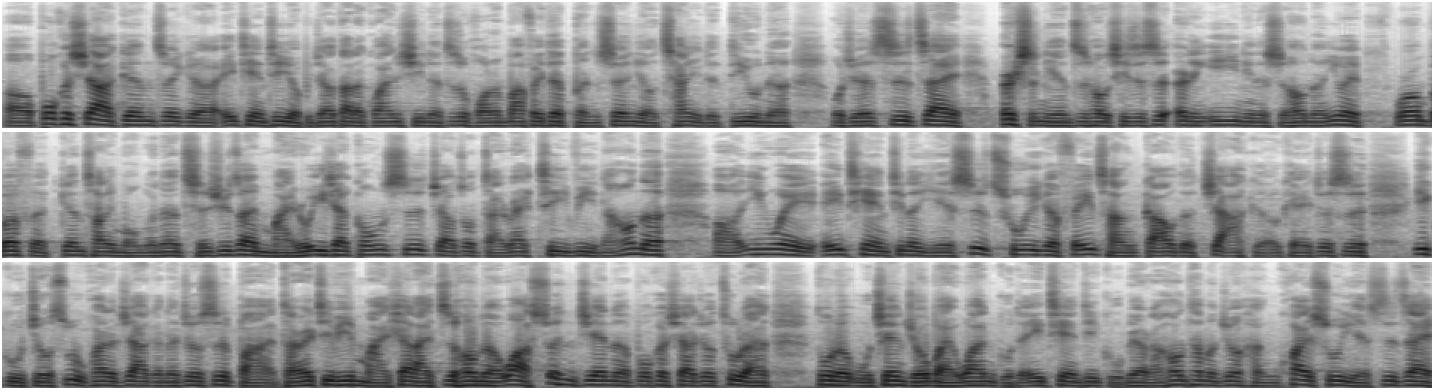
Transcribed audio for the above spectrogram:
呃伯克夏跟这个 AT&T 有比较大的关系呢，这是华伦巴菲特本身有参与的 deal 呢。我觉得是在二十年之后，其实是二零一一年的时候呢，因为 Warren Buffett 跟查理蒙格呢持续在买入一家公司叫做 Direct TV，然后呢啊，因为 AT&T 呢也是出一个非常高的价格，OK，就是一股九十五块的价格呢，就是把 Direct TV 买下来之后呢，哇，瞬间呢，伯克夏就突然多了五千九百万股的 A T N T 股票，然后他们就很快速，也是在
